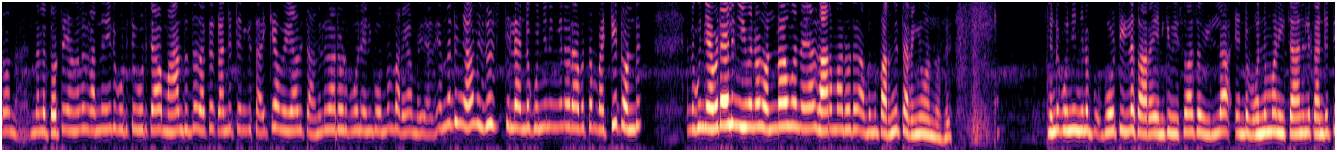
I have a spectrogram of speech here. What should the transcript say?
തോന്നുന്നത് ഇന്നലെ തൊട്ട് ഞങ്ങൾ കണ്ണുനീര് കുടിച്ച് കുടിച്ച് ആ മാന്തുന്നതൊക്കെ കണ്ടിട്ട് എനിക്ക് സഹിക്കാൻ വയ്യാതെ ചാനലുകാരോട് പോലും എനിക്ക് ഒന്നും പറയാൻ വയ്യാതെ. എന്നിട്ട് ഞാൻ വിശ്വസിച്ചില്ല എന്റെ കുഞ്ഞിന് ഇങ്ങനെ ഒരു അബദ്ധം പറ്റിയിട്ടുണ്ട്. എന്റെ കുഞ്ഞ് എവിടെയായാലും ജീവനോട് ഉണ്ടാവുമെന്ന് ഞാൻ സാറന്മാരോട് അവിടുന്ന് പറഞ്ഞിട്ട് ഇറങ്ങി വന്നത് എന്റെ കുഞ്ഞിങ്ങനെ പോയിട്ടില്ല സാറേ എനിക്ക് വിശ്വാസം ഇല്ല. എന്റെ പൊന്നുമ്മൻ ഈ ചാനൽ കണ്ടിട്ട്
